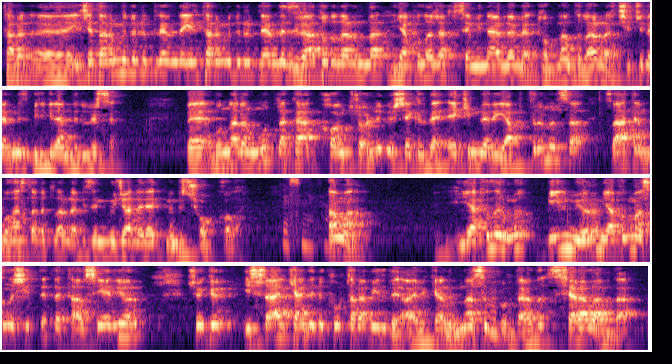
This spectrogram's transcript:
Tar e, ilçe tarım müdürlüklerinde, il tarım müdürlüklerinde, ziraat odalarında yapılacak seminerlerle, toplantılarla çiftçilerimiz bilgilendirilirse ve bunların mutlaka kontrollü bir şekilde ekimleri yaptırılırsa zaten bu hastalıklarla bizim mücadele etmemiz çok kolay. Kesinlikle. Ama yapılır mı bilmiyorum. Yapılmasını şiddetle tavsiye ediyorum. Çünkü İsrail kendini kurtarabildi Aybüke Hanım. Nasıl kurtardı? Seralarda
